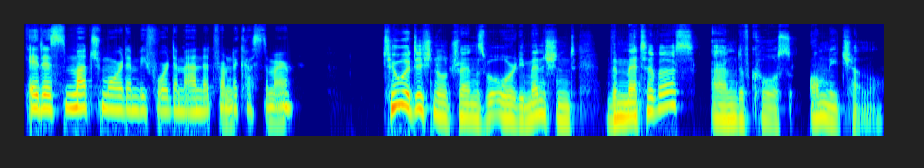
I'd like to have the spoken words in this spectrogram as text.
it is much more than before demanded from the customer. Two additional trends were already mentioned the metaverse and, of course, omnichannel.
